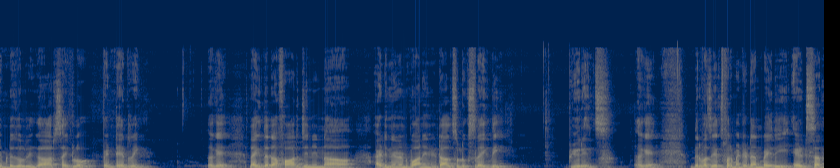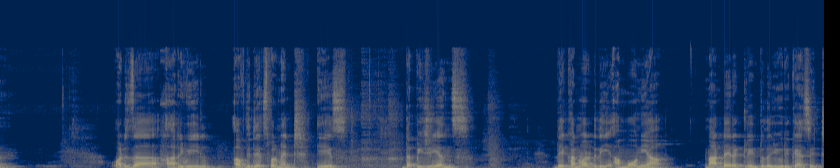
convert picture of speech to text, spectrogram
imidazole ring or cyclopentane ring. Okay? Like that of arginine uh, adenine and guanine it also looks like the purines. Okay? There was experiment done by the Edson what is the uh, reveal of this experiment is the pigeons they convert the ammonia not directly into the uric acid.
